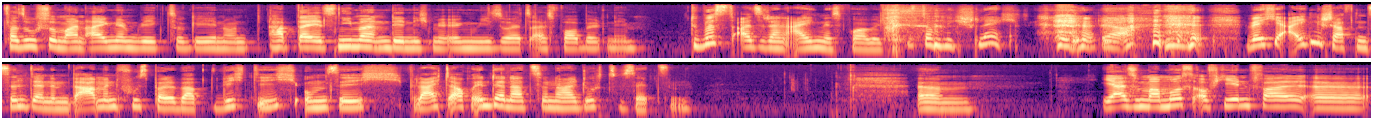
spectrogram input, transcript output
versuche so meinen eigenen Weg zu gehen und habe da jetzt niemanden, den ich mir irgendwie so jetzt als Vorbild nehme. Du bist also dein eigenes Vorbild. Das ist doch nicht schlecht. ja. Welche Eigenschaften sind denn im Damenfußball überhaupt wichtig, um sich vielleicht auch international durchzusetzen? Ähm, ja, also man muss auf jeden Fall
